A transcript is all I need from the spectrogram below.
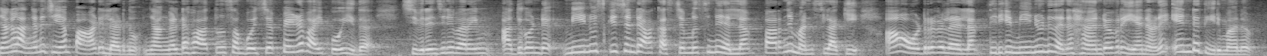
ഞങ്ങൾ അങ്ങനെ ചെയ്യാൻ പാടില്ലായിരുന്നു. ഞങ്ങളുടെ ഭാഗത്തുനിന്ന് സംഭവിച്ച പിഴവായി പോയി ഇത്. ശിവരഞ്ജിനി പറയും അതുകൊണ്ട് മീനൂസ് കിച്ചന്റെ ആ കസ്റ്റമേഴ്സിനെ എല്ലാം പറഞ്ഞ് മനസ്സിലാക്കി. ആ ഓർഡറുകളെല്ലാം തിരികെ മീനുവിന് തന്നെ ഹാൻഡ് ഓവർ ചെയ്യാനാണ് എന്റെ തീരുമാനം.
